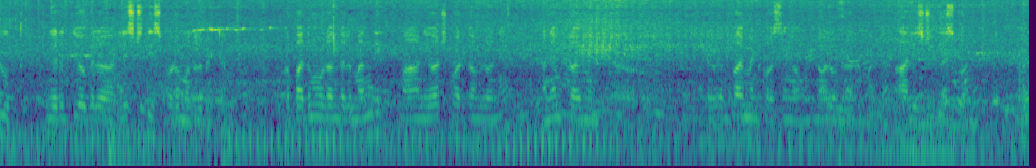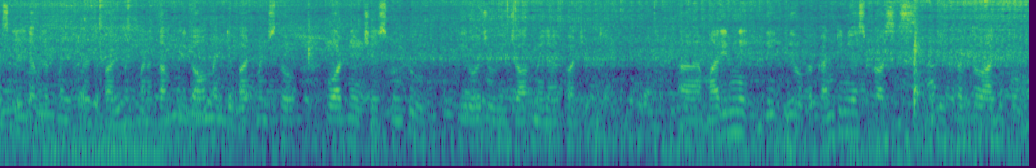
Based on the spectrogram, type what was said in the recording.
యూత్ నిరుద్యోగుల లిస్ట్ తీసుకోవడం మొదలుపెట్టాము. ఒక పదమూడు వందల మంది మా నియోజకవర్గంలోనే అన్ఎంప్లాయ్మెంట్ ఎంప్లాయ్మెంట్ కోసం ఉన్న వాళ్ళు ఉన్నారనమాట ఆ లిస్ట్ తీసుకొని మన స్కిల్ డెవలప్మెంట్ డిపార్ట్మెంట్ మన కంపెనీ గవర్నమెంట్ డిపార్ట్మెంట్స్తో కోఆర్డినేట్ చేసుకుంటూ ఈరోజు ఈ జాబ్ మేళ ఏర్పాటు చేయడం జరిగింది. మరిన్ని ఇది ఒక కంటిన్యూస్ ప్రాసెస్ ఇది ఎక్కడితో ఆగిపోము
